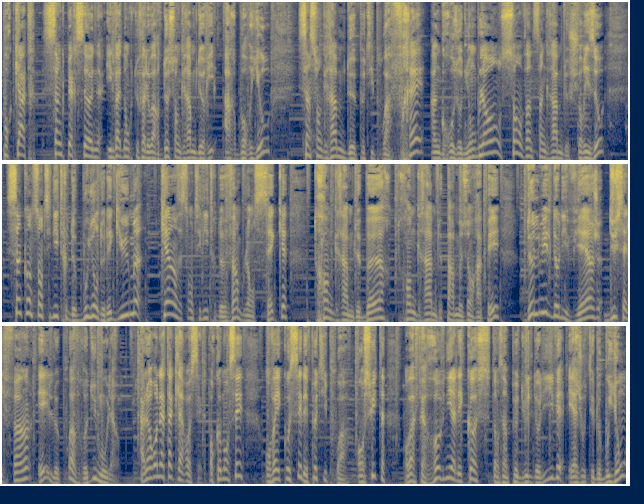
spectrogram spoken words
Pour 4-5 personnes, il va donc nous falloir 200 g de riz arborio, 500 g de petits pois frais, un gros oignon blanc, 125 g de chorizo, 50 centilitres de bouillon de légumes, 15 centilitres de vin blanc sec, 30 g de beurre, 30 g de parmesan râpé, de l'huile d'olive vierge, du sel fin et le poivre du moulin. Alors on attaque la recette. Pour commencer, on va écosser les petits pois. Ensuite, on va faire revenir l'écosse dans un peu d'huile d'olive et ajouter le bouillon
